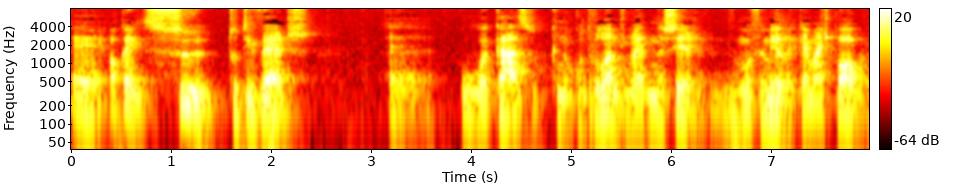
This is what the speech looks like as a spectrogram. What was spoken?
é, ok, se tu tiveres eh, o acaso que não controlamos, não é? De nascer numa família que é mais pobre,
